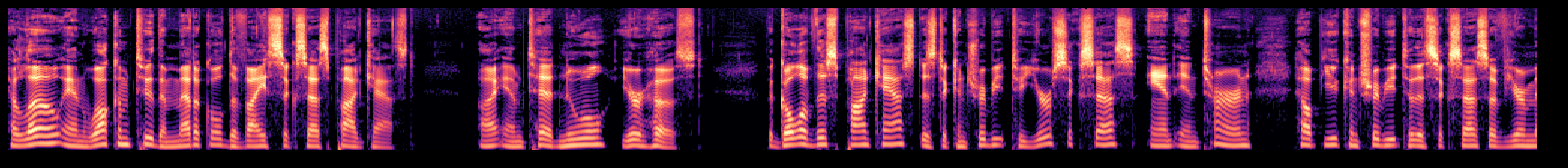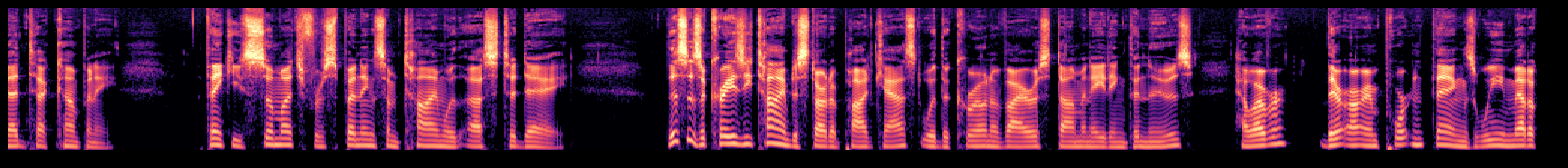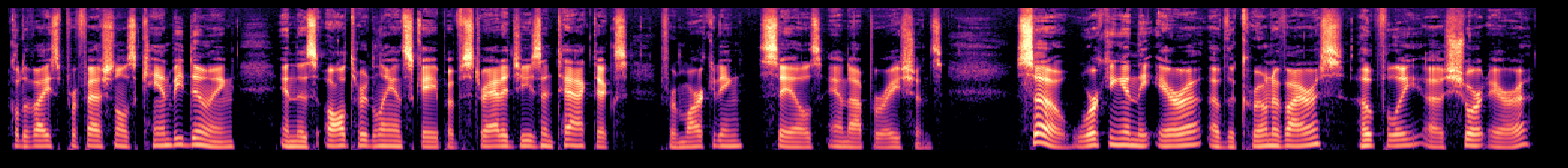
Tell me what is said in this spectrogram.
Hello, and welcome to the Medical Device Success Podcast. I am Ted Newell, your host. The goal of this podcast is to contribute to your success and, in turn, help you contribute to the success of your medtech company. Thank you so much for spending some time with us today. This is a crazy time to start a podcast with the coronavirus dominating the news. However, there are important things we medical device professionals can be doing in this altered landscape of strategies and tactics for marketing, sales, and operations. So, working in the era of the coronavirus, hopefully a short era,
